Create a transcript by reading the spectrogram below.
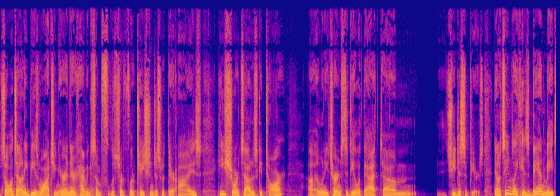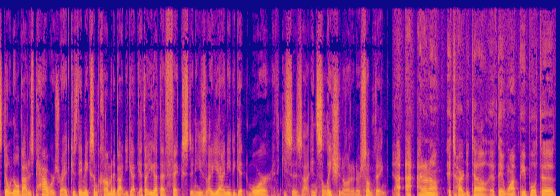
so while Johnny B's watching her and they're having some fl- sort of flirtation just with their eyes, he shorts out his guitar. Uh, and when he turns to deal with that, um, she disappears. Now it seems like his bandmates don't know about his powers, right? Because they make some comment about you got. I thought you got that fixed, and he's like, "Yeah, I need to get more." I think he says uh, insulation on it or something. I, I, I don't know. It's hard to tell if they want people to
